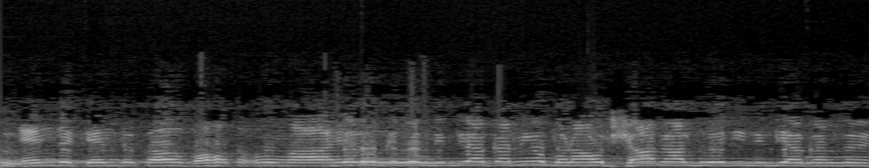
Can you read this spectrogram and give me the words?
ਨਿੰਦ ਚਿੰਦ ਕਉ ਬਹੁਤ ਉਮਾਹਿ। ਜਦੋਂ ਕਿਤੇ ਨਿੰਦਿਆ ਕਰਨੀ ਉਹ ਬੜਾ ਉਤਸ਼ਾਹ ਨਾਲ ਦੂਏ ਦੀ ਨਿੰਦਿਆ ਕਰਦਾ।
